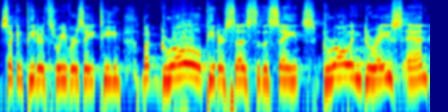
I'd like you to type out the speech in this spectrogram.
2 Peter 3 verse 18, but grow, Peter says to the saints, grow in grace and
